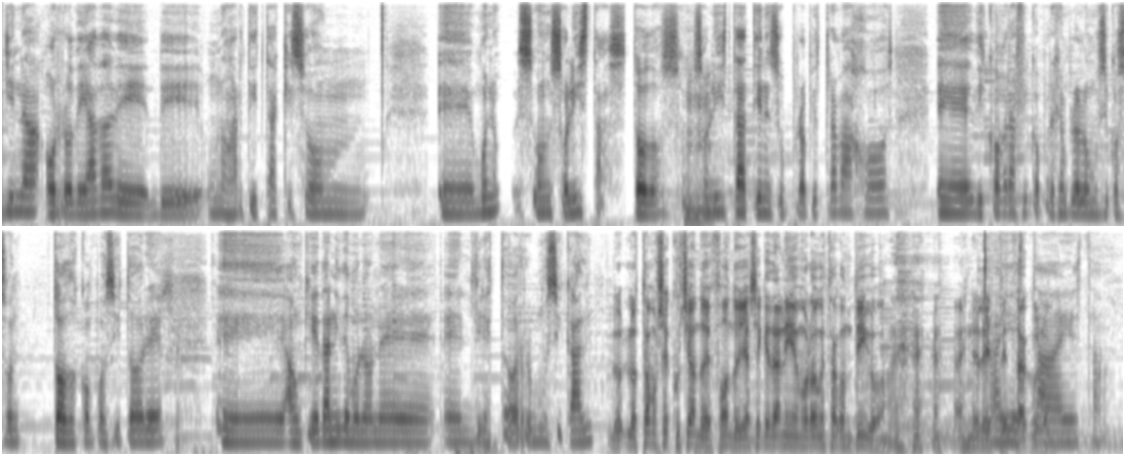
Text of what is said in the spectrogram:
llena o rodeada de, unos artistas que son, eh, bueno, son solistas, todos, son solistas, tienen sus propios trabajos eh, discográficos, por ejemplo, los músicos son todos compositores, eh, aunque Dani de Morón es el director musical. Lo, estamos escuchando de fondo, ya sé que Dani de Morón está contigo en el espectáculo. Ahí está, ahí está.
